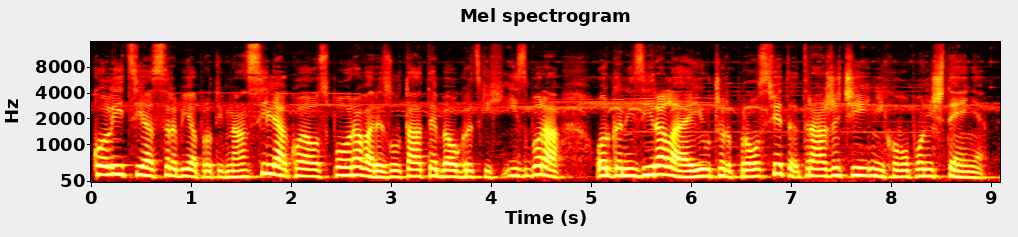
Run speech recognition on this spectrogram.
Koalicija Srbija protiv nasilja koja osporava rezultate beogradskih izbora organizirala je jučer prosvjet tražeći njihovo poništenje.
